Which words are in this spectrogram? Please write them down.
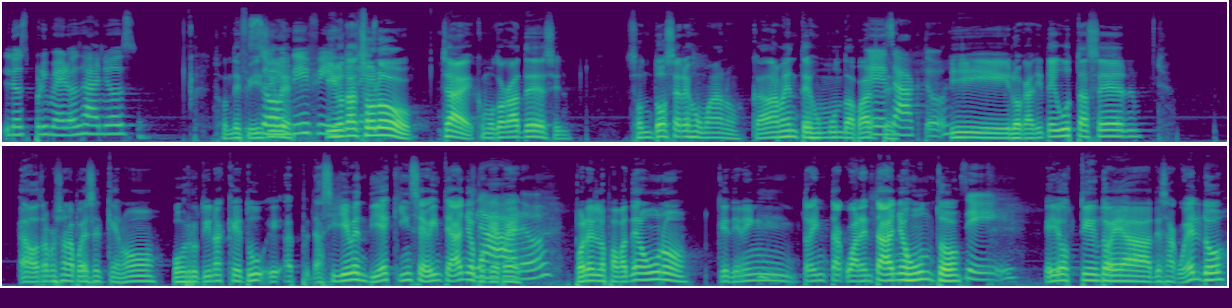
los primeros años Son difíciles. son Y no tan difíciles. solo, ¿sabes? Como tú acabas de decir, son dos seres humanos. Cada mente es un mundo aparte. Exacto. Y lo que a ti te gusta hacer, a otra persona puede ser que no. O rutinas que tú, eh, así lleven 10, 15, 20 años. Porque, pues, los papás de uno que tienen 30, 40 años juntos, Sí. ellos tienen todavía desacuerdos.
